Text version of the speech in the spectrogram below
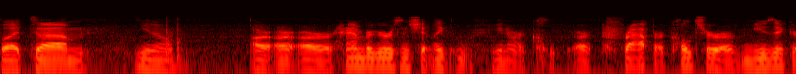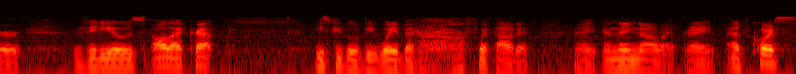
But um, you know, our, our our hamburgers and shit like you know our our crap, our culture, our music, our videos, all that crap. These people would be way better off without it, right? And they know it, right? Of course,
